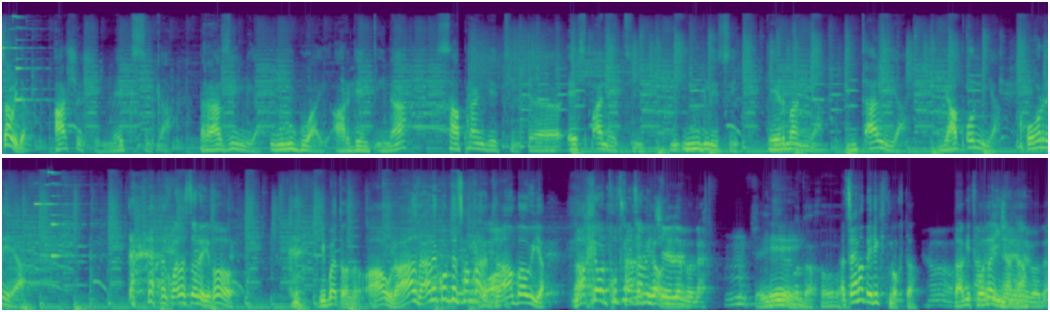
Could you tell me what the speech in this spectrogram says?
წავიდა. აშში მექსიკა, ბრაზილია, ურუგვაი, არგენტინა, საფრანგეთი, ესპანეთი, ინგლისი, გერმანია, იტალია, იაპონია, კორეა. ყველა სწორი იყო? კი ბატონო, აუ რა რა რეკორდებს ამყარებს რა ამბავია. ნახევარ 15 წამი გავა. შეიძლებოდა. შეიძლებოდა ხო? აწემა პირიქით მოხდა. დაგითხოვა ინანა. შეიძლება.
